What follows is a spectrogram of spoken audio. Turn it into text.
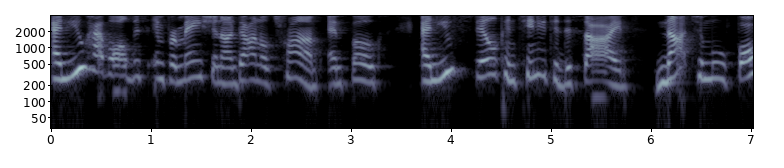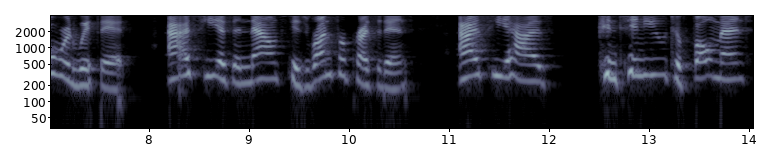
and you have all this information on Donald Trump and folks, and you still continue to decide not to move forward with it as he has announced his run for president, as he has continued to foment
